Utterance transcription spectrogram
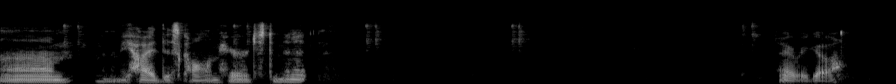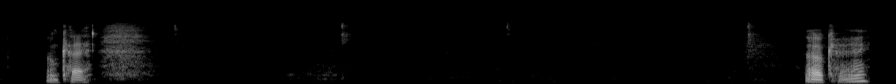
Um, let me hide this column here just a minute. There we go. Okay. Okay.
